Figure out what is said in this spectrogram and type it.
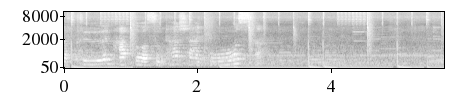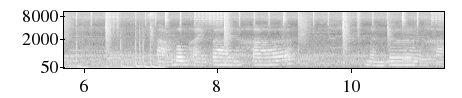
กับพื้นพับตัวสู่ท่าชายโพสค่ะสามลมหายใจนะคะ เหมือนเดิมค่ะ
